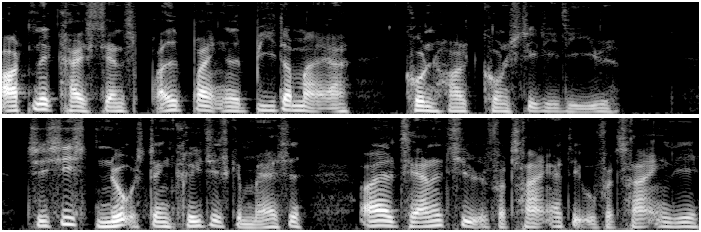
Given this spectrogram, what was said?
8. Christians bredbringede Biedermeier kun holdt kunstigt i live. Til sidst nås den kritiske masse, og alternativet fortrænger det ufortrængelige,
